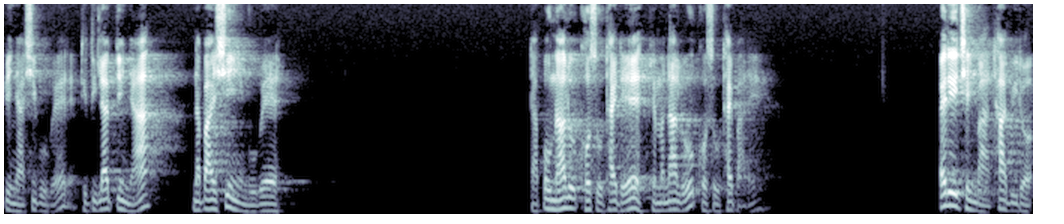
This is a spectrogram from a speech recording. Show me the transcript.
ပညာရှိဖို့ပဲတဲ့ဒီတီလပညာနှစ်ပါးရှိရင်ကိုပဲဒါပုံနာလို့ခေါ်ဆိုထိုက်တယ်ပြမနာလို့ခေါ်ဆိုထိုက်ပါတယ်အဲ့ဒီအချိန်မှာထပြီးတော့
